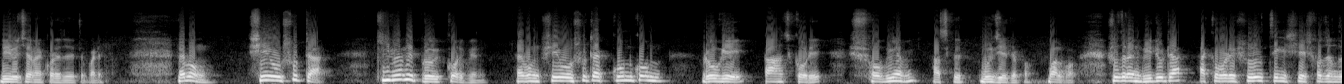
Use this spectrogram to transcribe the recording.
বিবেচনা করা যেতে পারে। এবং সেই ওষুধটা কীভাবে প্রয়োগ করবেন? এবং সেই ওষুধটা কোন কোন রোগে কাজ করে, সবই আমি আজকে বুঝিয়ে দেবো, বলব। সুতরাং ভিডিওটা একেবারে শুরু থেকে শেষ পর্যন্ত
